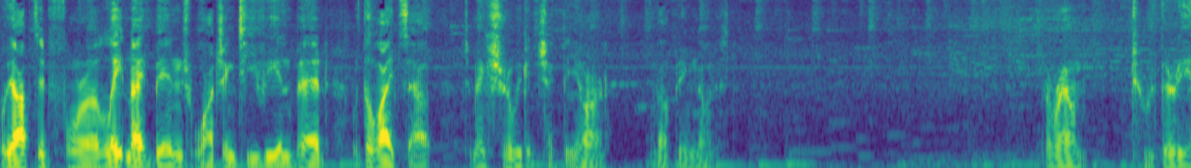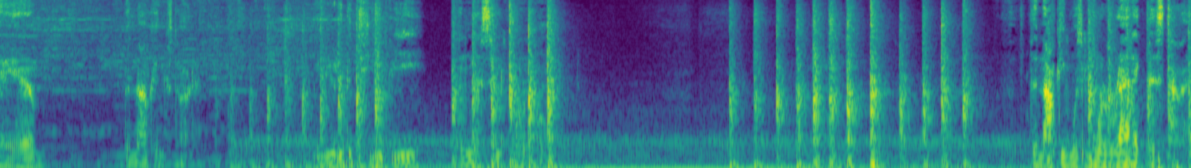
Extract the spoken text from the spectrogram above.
We opted for a late night binge, watching TV in bed with the lights out to make sure we could check the yard without being noticed. Around 2:30 a.m., the knocking started. We muted the TV and listened for a moment. The knocking was more erratic this time.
